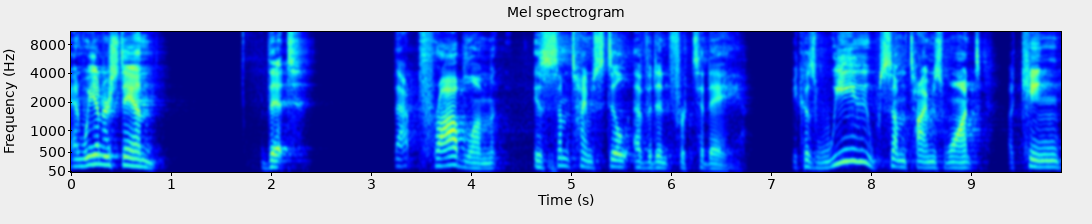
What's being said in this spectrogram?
and we understand that that problem is sometimes still evident for today because we sometimes want a king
